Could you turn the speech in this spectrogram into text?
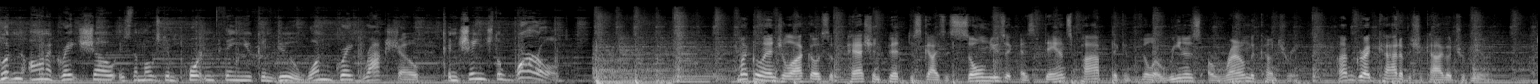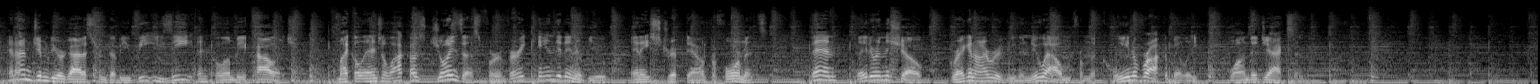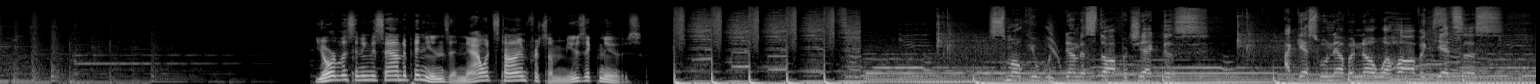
Putting on a great show is the most important thing you can do. One great rock show can change the world. Michael Angelakos of Passion Pit disguises soul music as dance pop that can fill arenas around the country. I'm Greg Kot of the Chicago Tribune. And I'm Jim DeRogatis from WBEZ and Columbia College. Michael Angelakos joins us for a very candid interview and a stripped down performance. Then, later in the show, Greg and I review the new album from the Queen of Rockabilly, Wanda Jackson. You're listening to Sound Opinions, and now it's time for some music news. Smoking with the star projectors. I guess we'll never know what Harvard gets us.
